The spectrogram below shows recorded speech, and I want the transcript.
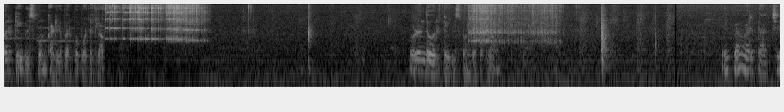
ஒரு டேபிள் ஸ்பூன் கடலைப்பருப்பு போட்டுக்கலாம். உளுந்து ஒரு டேபிள் ஸ்பூன் போட்டுக்கலாம். இப்போ வறுத்தாச்சு.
